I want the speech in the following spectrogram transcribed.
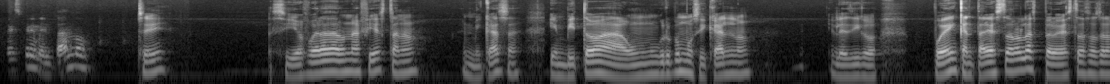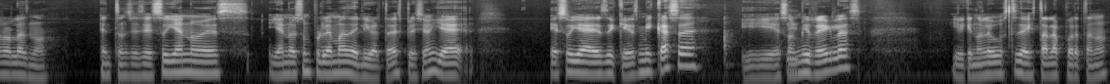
está experimentando. Sí. Si yo fuera a dar una fiesta, ¿no? En mi casa, invito a un grupo musical, ¿no? Y les digo, pueden cantar estas rolas, pero estas otras rolas no. Entonces eso ya no es, ya no es un problema de libertad de expresión, ya eso ya es de que es mi casa y son Sí. mis reglas y el que no le guste ahí está la puerta, ¿no?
